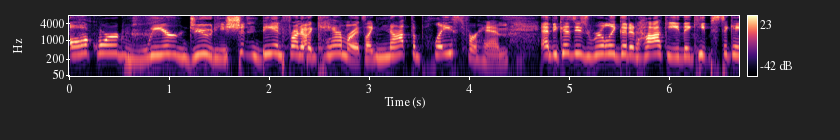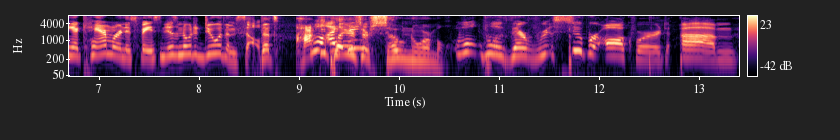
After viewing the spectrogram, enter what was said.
awkward, weird dude. He shouldn't be in front of a camera. It's like not the place for him. And because he's really good at hockey, they keep sticking a camera in his face, and he doesn't know what to do with himself. That's hockey Well, players think- are so normal. Well, well, they're re- super awkward. Um,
